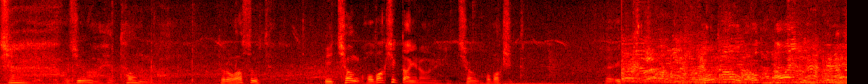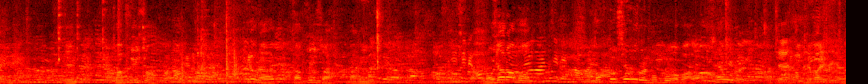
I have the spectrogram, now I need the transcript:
자, 오징어 해타운 들어왔습니다. 이청 호박식당이라고 하네. 이청 호박식당. 네, 이- 매운탕하고 바로 다 나와 있네. 예, 잡수있어. 자, 잡수있어. 많이. 모자라면 독도 새우를 못 먹어봐도 새우를 어째 한번 해봐야 되겠네.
